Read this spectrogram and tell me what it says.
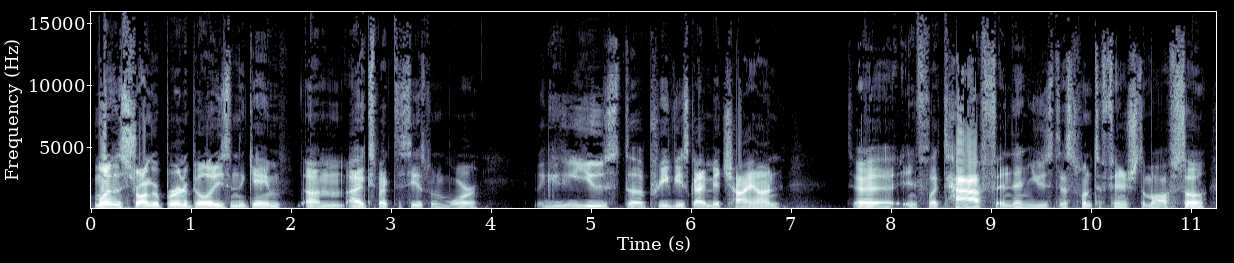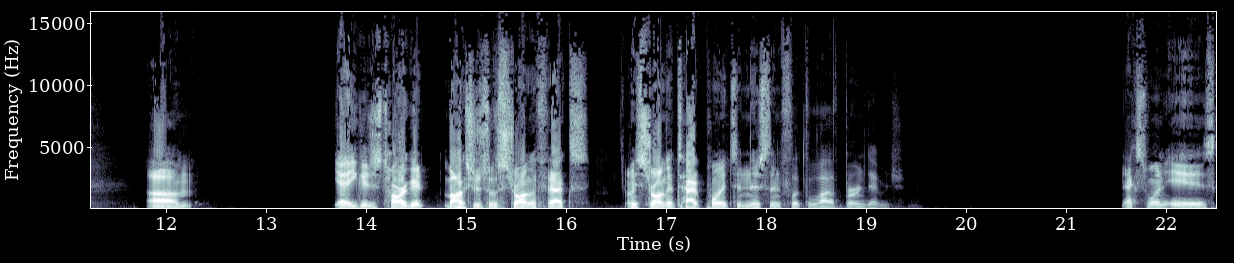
one of the stronger burn abilities in the game. Um, I expect to see this one more. Like you can use the previous guy Michion to inflict half, and then use this one to finish them off. So, um, yeah, you could just target monsters with strong effects. I mean, strong attack points, and this inflict a lot of burn damage. Next one is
